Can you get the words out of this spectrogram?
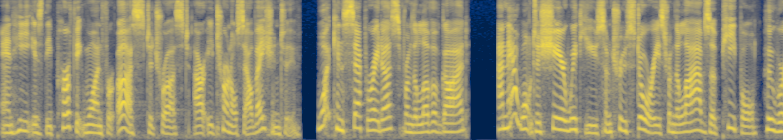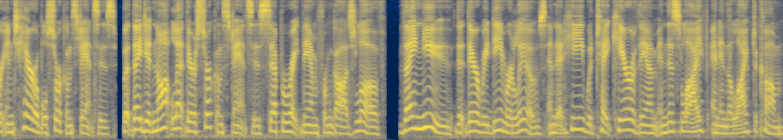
and He is the perfect one for us to trust our eternal salvation to. What can separate us from the love of God? I now want to share with you some true stories from the lives of people who were in terrible circumstances, but they did not let their circumstances separate them from God's love. They knew that their Redeemer lives and that He would take care of them in this life and in the life to come.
